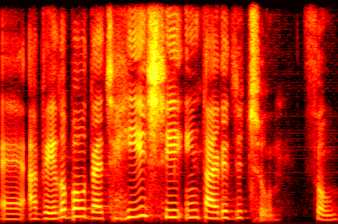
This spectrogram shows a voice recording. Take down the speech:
uh, available that he, she entitled to. So,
